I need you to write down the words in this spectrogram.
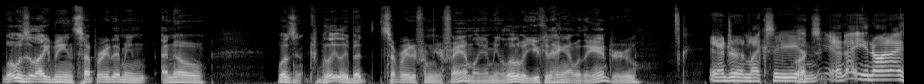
what was it like being separated? I mean, I know wasn't completely, but separated from your family. I mean, a little bit. You could hang out with Andrew. Andrew and Lexi, and Lexi. and I, you know, and I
